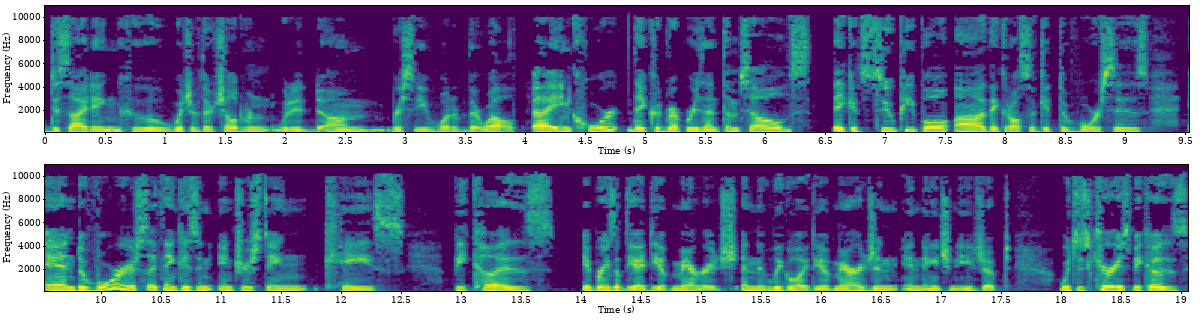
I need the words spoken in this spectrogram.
deciding who, which of their children would um, receive what of their wealth. Uh, in court, they could represent themselves. They could sue people. Uh, they could also get divorces. And divorce, I think, is an interesting case because it brings up the idea of marriage and the legal idea of marriage in, in ancient Egypt, which is curious because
